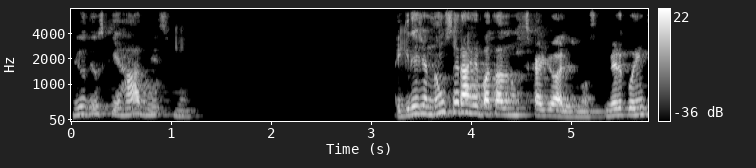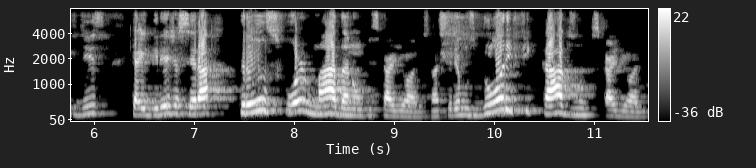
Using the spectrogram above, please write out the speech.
Meu Deus, que errado isso, mano. A igreja não será arrebatada num piscar de olhos, irmãos. 1 Coríntios diz que a igreja será transformada num piscar de olhos. Nós seremos glorificados num piscar de olhos.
